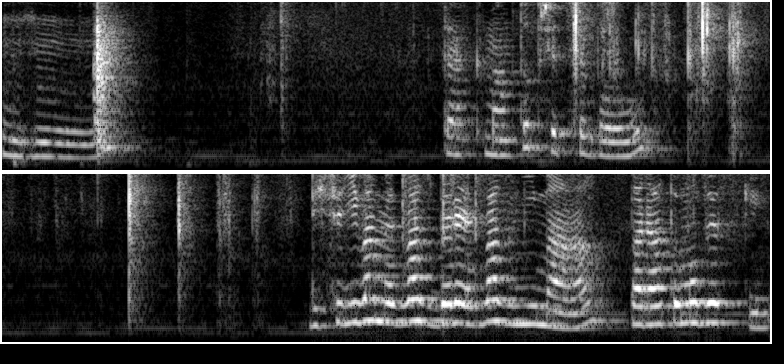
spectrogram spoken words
Mhm. Tak, mám to před sebou. Když se dívám, jak vás bere, jak vás vnímá, padá to moc hezky.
